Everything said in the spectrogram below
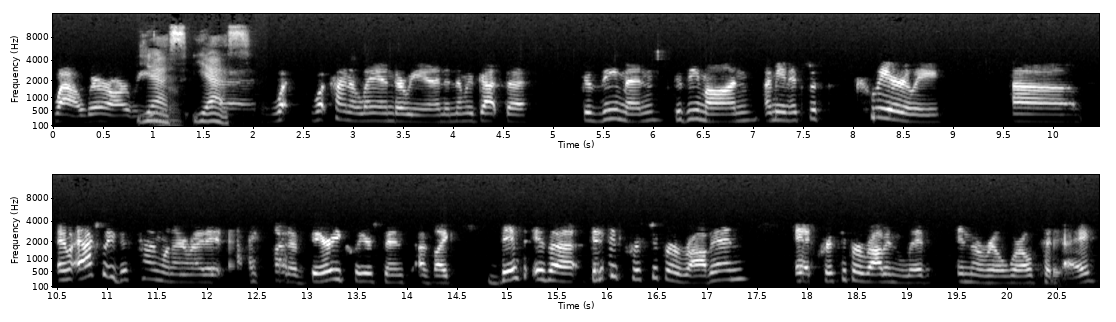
wow, where are we? yes, yes. And what what kind of land are we in? And then we've got the Gazeman, Gazemon. I mean, it's just clearly. Um, and actually, this time when I read it, I got a very clear sense of like this is a this is Christopher Robin if Christopher Robin lives in the real world today,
